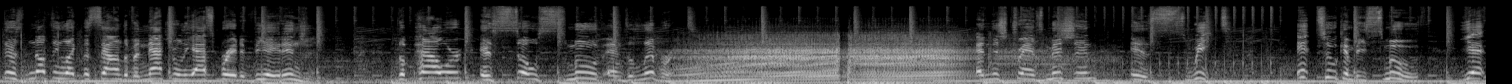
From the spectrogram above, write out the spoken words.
There's nothing like the sound of a naturally aspirated V8 engine. The power is so smooth and deliberate. And this transmission is sweet. It too can be smooth, yet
